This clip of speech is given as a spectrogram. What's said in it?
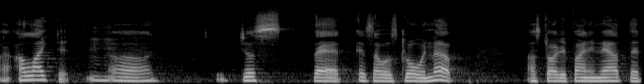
I, I liked it. Uh, just that as I was growing up, I started finding out that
